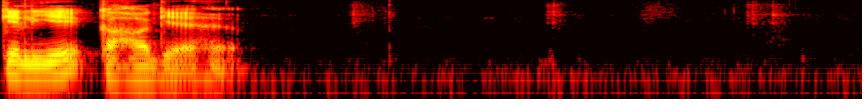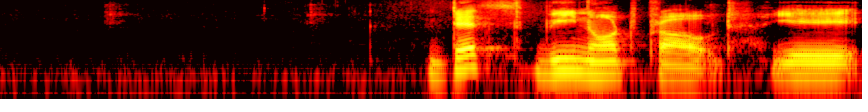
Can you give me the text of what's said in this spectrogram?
के लिए कहा गया है। डेथ बी नॉट प्राउड ये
